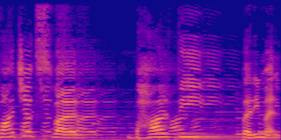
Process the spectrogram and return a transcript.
वाचक स्वर, भारती परिमल।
